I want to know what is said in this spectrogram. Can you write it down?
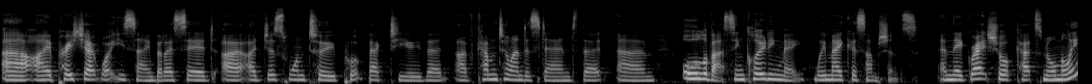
Uh, I appreciate what you're saying, but I said, I, I just want to put back to you that I've come to understand that um, all of us, including me, we make assumptions. And they're great shortcuts normally,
